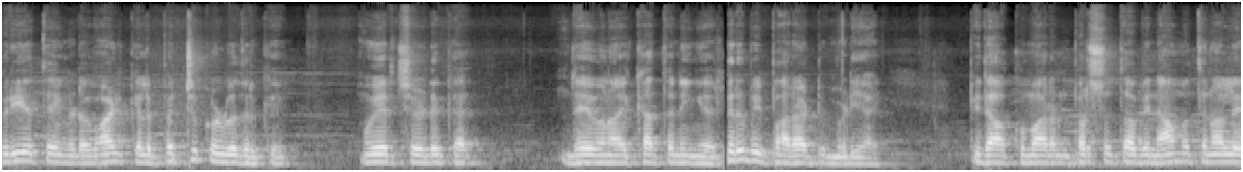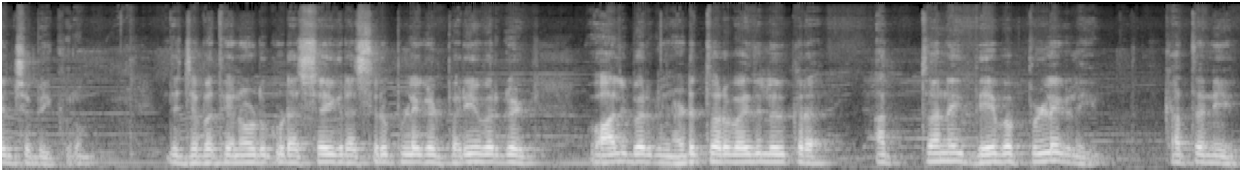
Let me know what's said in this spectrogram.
பிரியத்தை எங்களோட வாழ்க்கையில் பெற்றுக்கொள்வதற்கு முயற்சி எடுக்க தேவனாய் கத்த நீங்கள் கிருபை பாராட்டும்படியாய். பிதா குமாரன் பரிசுத்தாவின் நாமத்தினாலே ஜபிக்கிறோம். இந்த ஜபத்தினோடு கூட செய்கிற சிறு பிள்ளைகள் பெரியவர்கள் வாலிபர்கள் நடுத்தர வயதில் இருக்கிற அத்தனை தேவ பிள்ளைகளையும் கத்த நீர்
